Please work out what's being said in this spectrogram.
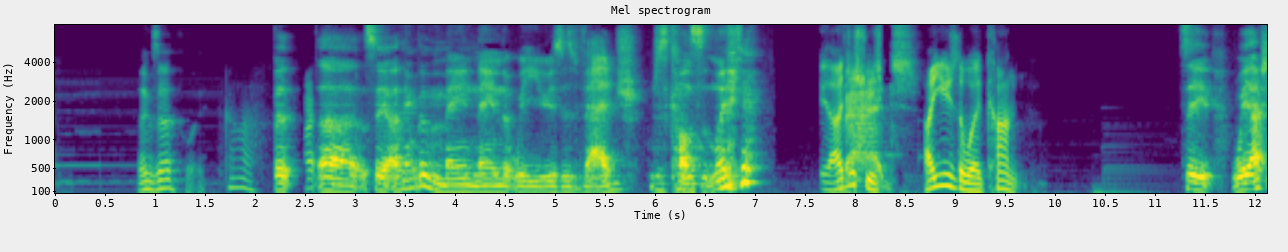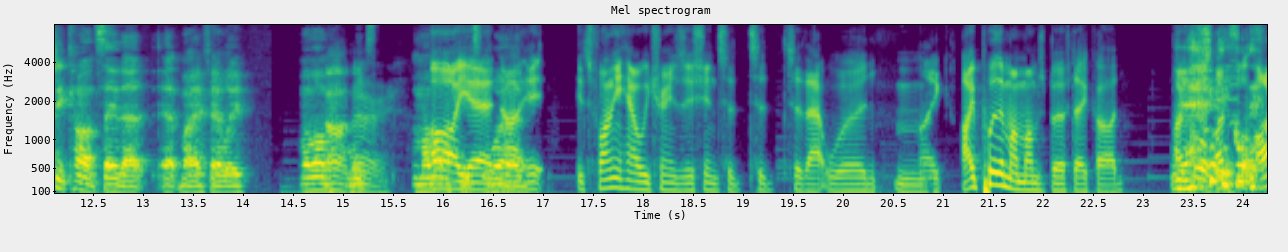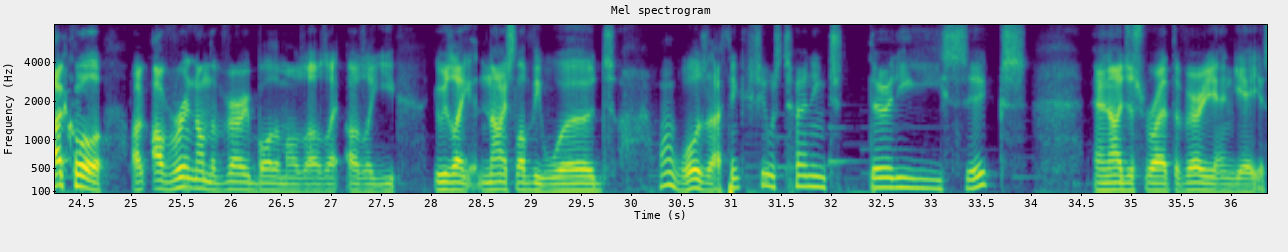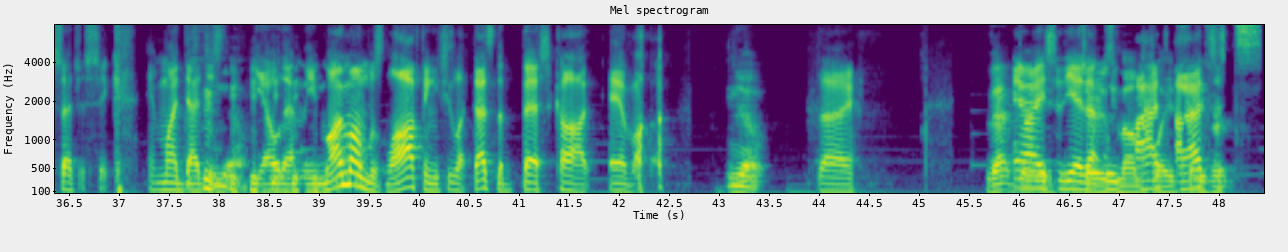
Exactly. Ah. But uh, see, I think the main name that we use is vag, just constantly. Yeah, I just use I use the word cunt. see, we actually can't say that at my family. My mom. Oh, hates- no. My mom Oh yeah, no, word. it it's funny how we transition to, to, to that word. Mm. Like I put in my mom's birthday card. I Yeah. call, I call, I call I, I've written on the very bottom. I was, I was like, I was like, you. It was like nice, lovely words. What was it? I think she was turning t- thirty six, and I just wrote at the very end, "Yeah, you're such a sick." And my dad just Yeah. yelled at me. My mom was laughing. She's like, "That's the best card ever." yeah. so That Anyway, so yeah, that Joe's we- mum I had- played I had to-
